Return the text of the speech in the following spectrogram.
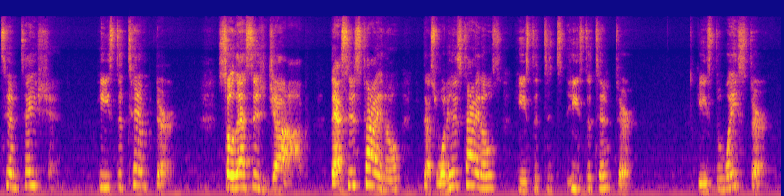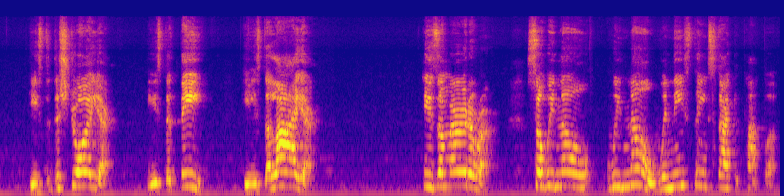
temptation. He's the tempter. So that's his job. That's his title. That's one of his titles. He's the he's the tempter. He's the waster. He's the destroyer. He's the thief. He's the liar. He's a murderer. So we know we know when these things start to pop up,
